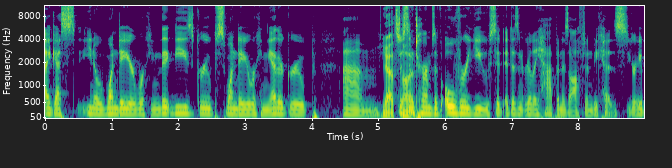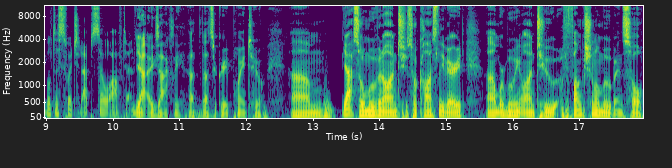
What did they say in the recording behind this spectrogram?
I guess you know, one day you're working th- these groups, one day you're working the other group. Um, Yeah, it's just not- in terms of overuse, it, it doesn't really happen as often because you're able to switch it up so often. Yeah, exactly. That, that's a great point too. Um, yeah, so moving on to so constantly varied. Um, we're moving on to functional movements. So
